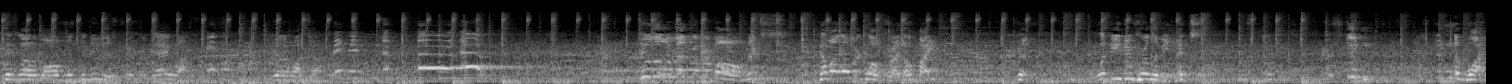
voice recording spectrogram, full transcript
pick a lot of balls just to do this trick, okay? Watch. You gotta watch out. Two little red rubber balls, Come on over close, right? Don't bite. Good. What do you do for a living, Mix? You're a student. A student of what?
